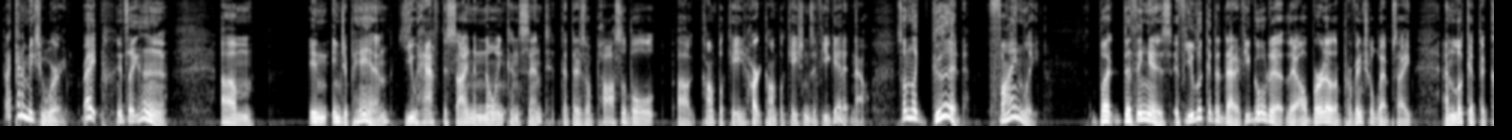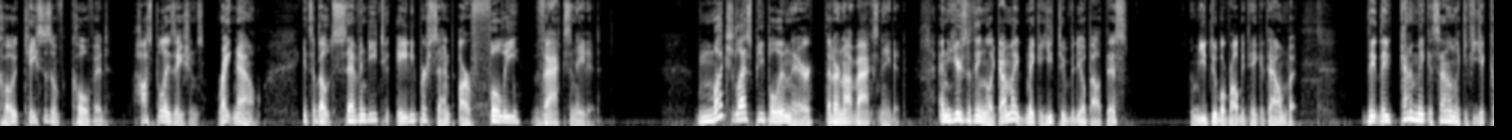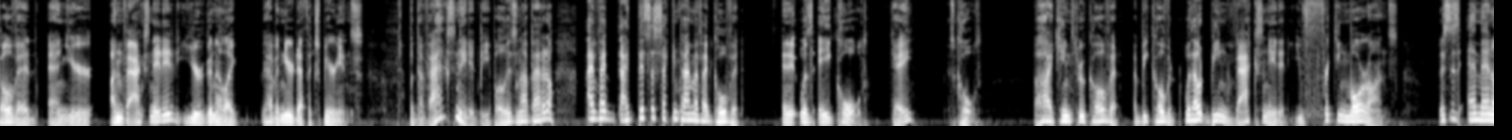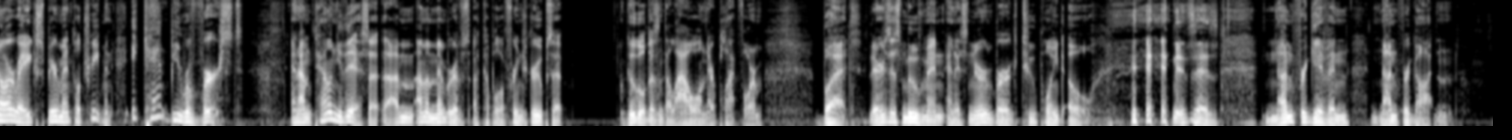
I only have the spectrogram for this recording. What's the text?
that kind of makes you worried, right? It's like, huh. Um, in in Japan, you have to sign a knowing consent that there's a possible uh, complicate heart complications if you get it now. So I'm like, good, finally. But the thing is, if you look at the data, if you go to the Alberta the provincial website and look at the co- cases of COVID hospitalizations right now, it's about 70 to 80% are fully vaccinated. Much less people in there that are not vaccinated. And here's the thing like, I might make a YouTube video about this. YouTube will probably take it down, but they, they kind of make it sound like if you get COVID and you're unvaccinated, you're going to like have a near death experience. But the vaccinated people, it's not bad at all. I've had, I, this is the second time I've had COVID, and it was a cold. Okay? It's cold. Oh, I came through COVID. I beat COVID without being vaccinated. You freaking morons. This is MNRA experimental treatment. It can't be reversed. And I'm telling you this uh, I'm, I'm a member of a couple of fringe groups that Google doesn't allow on their platform. But there's this movement, and it's Nuremberg 2.0. and it says, none forgiven, none forgotten.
